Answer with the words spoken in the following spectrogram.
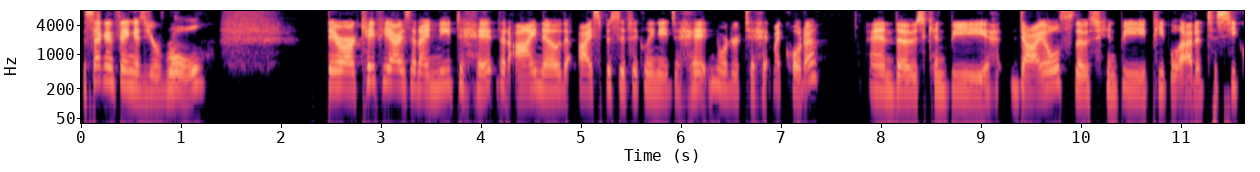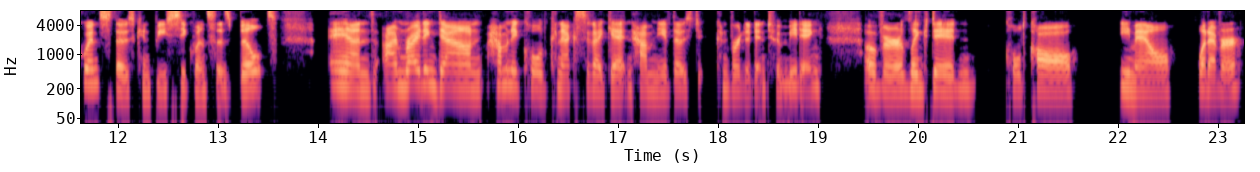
The second thing is your role. There are KPIs that I need to hit that I know that I specifically need to hit in order to hit my quota. And those can be dials, those can be people added to sequence, those can be sequences built, and I'm writing down how many cold connects did I get and how many of those converted into a meeting over LinkedIn, cold call, email, whatever.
